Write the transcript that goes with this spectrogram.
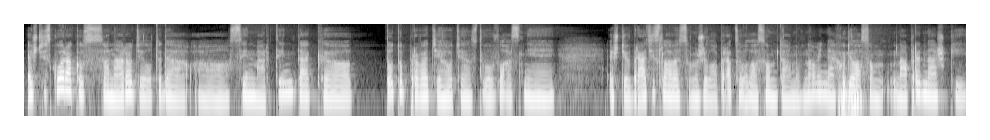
ešte skôr ako sa narodil teda syn Martin, tak toto prvé tehotenstvo vlastne ešte v Bratislave som žila, pracovala som tam v novinách, uh-huh. chodila som na prednášky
